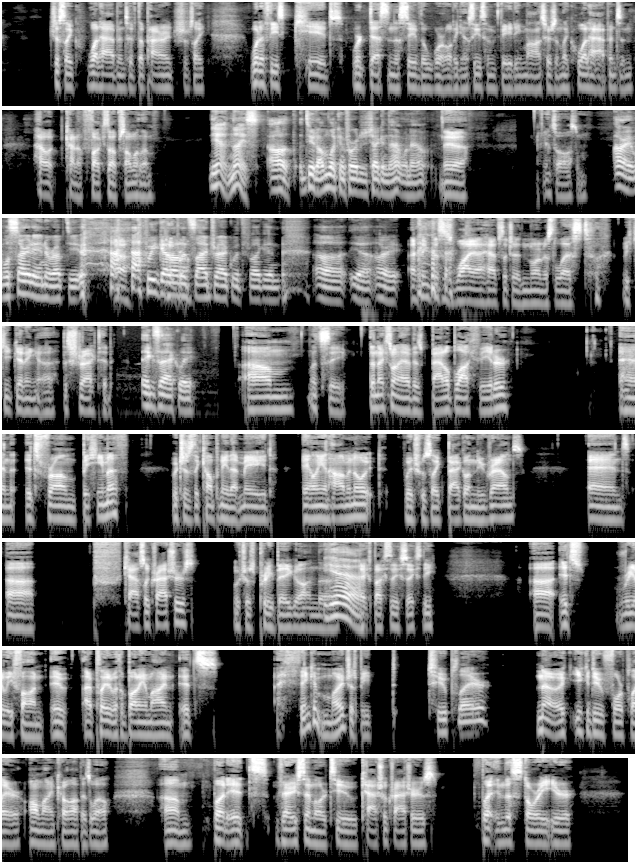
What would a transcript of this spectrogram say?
just like what happens if the Power just like, what if these kids were destined to save the world against these invading monsters, and like what happens and how it kind of fucks up some of them. Yeah, nice. Oh, dude, I'm looking forward to checking that one out. Yeah, it's awesome. All right, well, sorry to interrupt you. we got no on problem. a sidetrack with fucking. Uh, yeah. All right. I think this is why I have such an enormous list. we keep getting uh, distracted. Exactly. Um, let's see. The next one I have is Battle Block Theater. And it's from Behemoth, which is the company that made Alien Hominid, which was like back on Newgrounds. And, uh, Castle Crashers, which was pretty big on the Yeah. Xbox 360. Uh, it's really fun. It, I played it with a buddy of mine. It's, I think it might just be t- two player. No, it, you could do four player online co-op as well. Um, but it's very similar to Castle Crashers. But in this story, you're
